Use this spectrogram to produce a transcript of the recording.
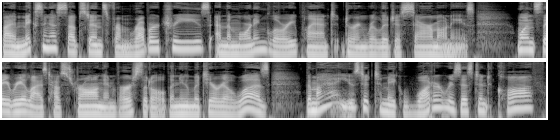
by mixing a substance from rubber trees and the morning glory plant during religious ceremonies. Once they realized how strong and versatile the new material was, the Maya used it to make water resistant cloth,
